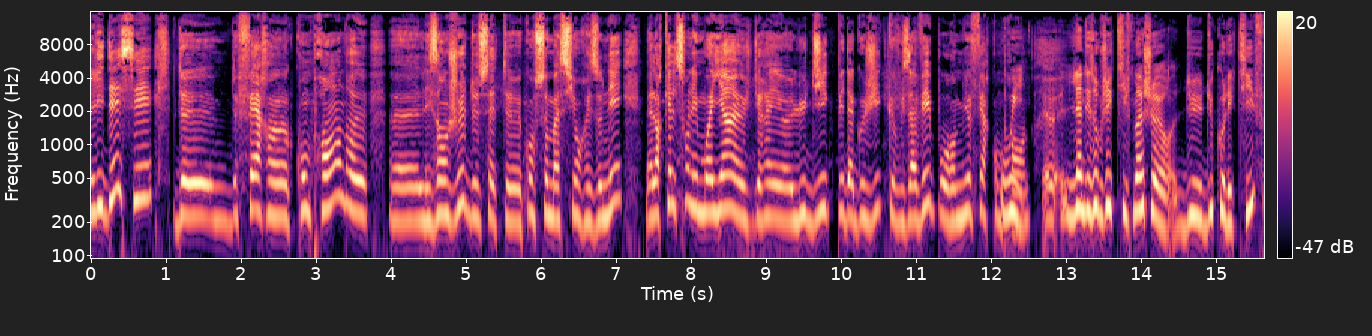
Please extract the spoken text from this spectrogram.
L'idée, c'est de, de faire euh, comprendre euh, les enjeux de cette euh, consommation raisonnée. Mais alors, quels sont les moyens, euh, je dirais, ludiques, pédagogiques que vous avez pour mieux faire comprendre? Oui, l'un des objectifs majeurs du, du collectif,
